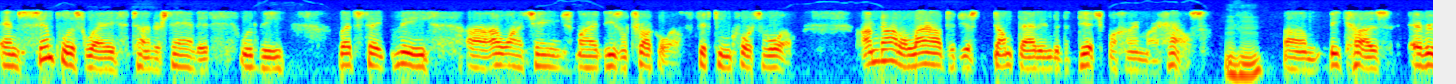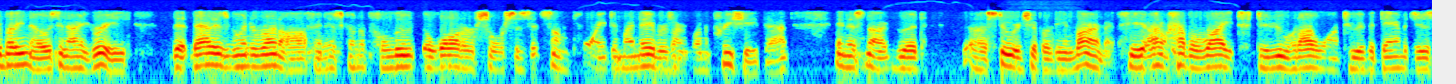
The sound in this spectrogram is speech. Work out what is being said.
And simplest way to understand it would be, let's take me. Uh, I want to change my diesel truck oil, 15 quarts of oil. I'm not allowed to just dump that into the ditch behind my house mm-hmm. um, because everybody knows, and I agree, that that is going to run off and it's going to pollute the water sources at some point, and my neighbors aren't going to appreciate that and it's not good uh, stewardship of the environment. See, I don't have a right to do what I want to if it damages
